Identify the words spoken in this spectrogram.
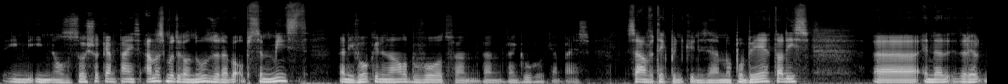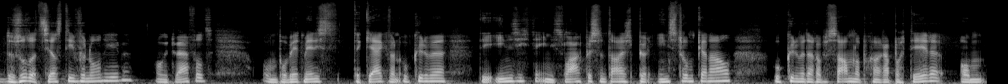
in, in onze social campagnes anders moeten gaan doen, zodat we op zijn minst dat niveau kunnen halen, bijvoorbeeld van, van, van Google campagnes. Zou een vertrekpunt kunnen zijn, maar probeer dat eens. Uh, en er zult het sales team voor nodig hebben, ongetwijfeld, om probeert mee eens te kijken van hoe kunnen we die inzichten in die slaagpercentages per instroomkanaal, hoe kunnen we daarop samen op gaan rapporteren om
